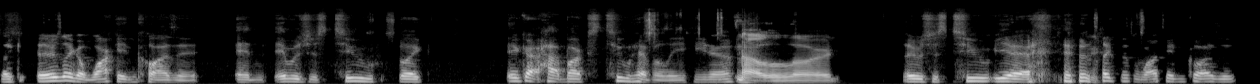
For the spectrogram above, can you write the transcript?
like there's like a walk-in closet, and it was just too like it got hotboxed too heavily. You know? Oh lord. It was just too yeah. it was like this walk-in closet.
